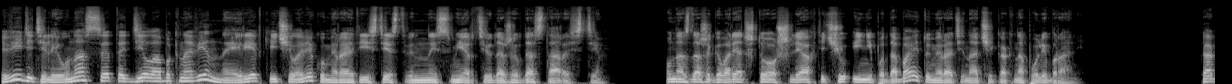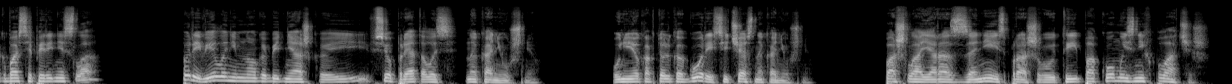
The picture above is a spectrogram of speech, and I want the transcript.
Видите ли, у нас это дело обыкновенное, редкий человек умирает естественной смертью даже в достарости. У нас даже говорят, что шляхтичу и не подобает умирать иначе, как на поле брани. Как Бася перенесла? Поревела немного бедняжка и все пряталась на конюшню. У нее как только горе, сейчас на конюшню. Пошла я раз за ней и спрашиваю, ты по ком из них плачешь?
